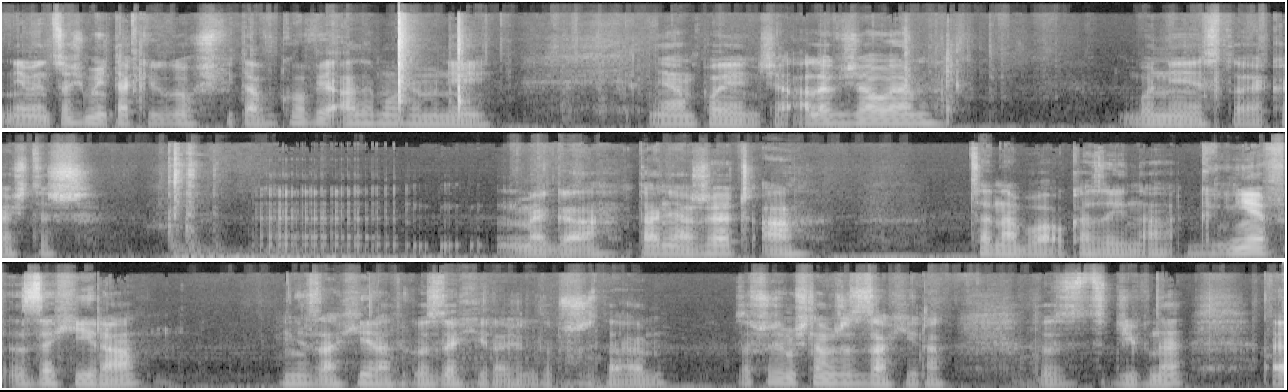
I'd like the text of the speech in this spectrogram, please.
Nie wiem, coś mi takiego świta w głowie, ale może mniej. Nie mam pojęcia, ale wziąłem, bo nie jest to jakaś też e, mega tania rzecz, a cena była okazyjna. Gniew Zehira. Nie Zahira, tylko Zehira, źle to przeczytałem. Zawsze myślałem, że Zahira. To jest dziwne. E,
